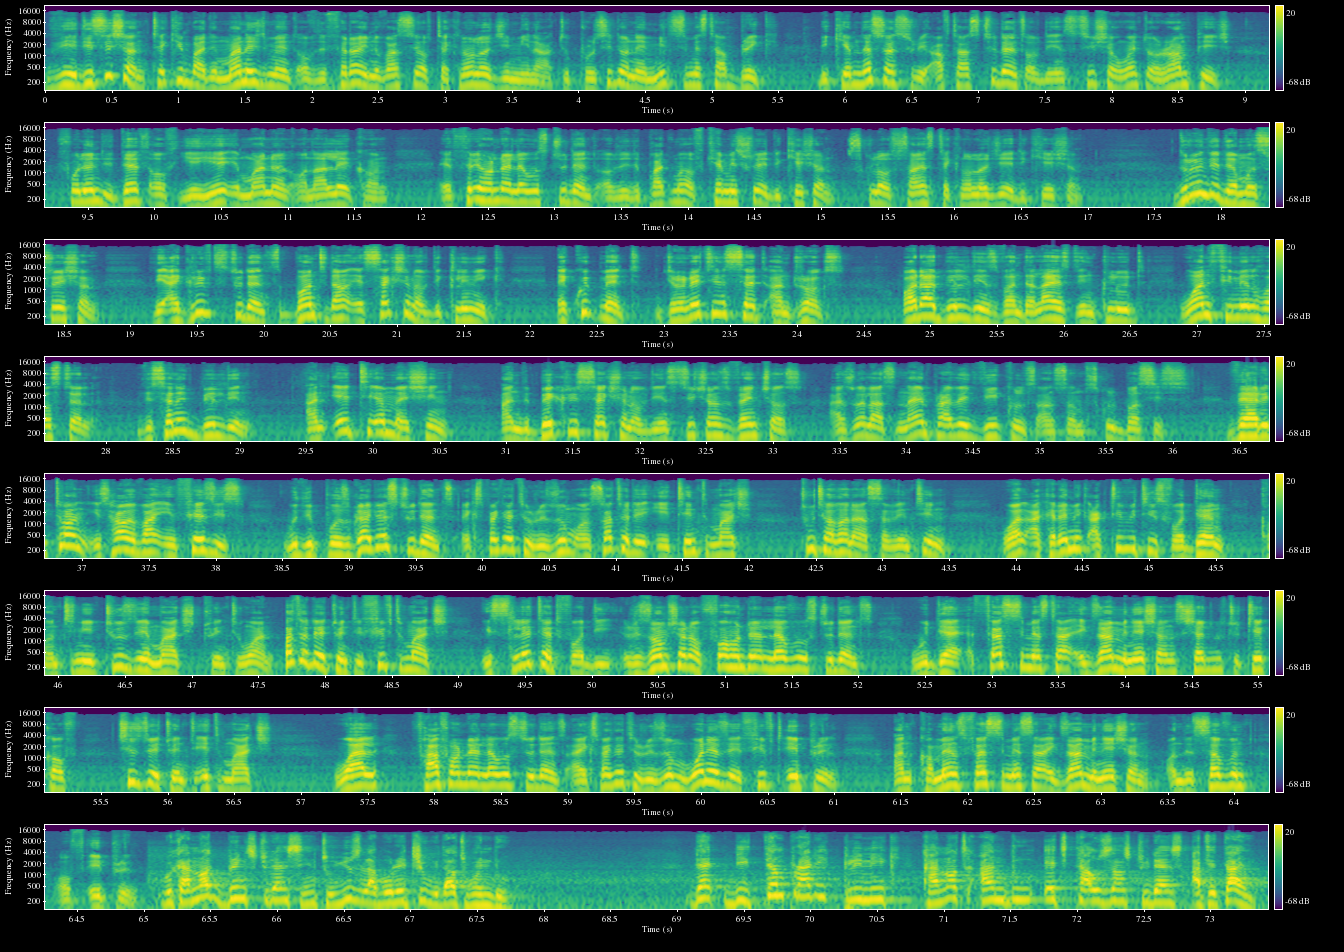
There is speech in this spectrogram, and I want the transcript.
The decision taken by the management of the Federal University of Technology Minna to proceed on a mid-semester break became necessary after students of the institution went on rampage following the death of Yeye Emmanuel Onalekon, a 300-level student of the Department of Chemistry Education, School of Science Technology Education. During the demonstration, the aggrieved students burnt down a section of the clinic, equipment, generating set and drugs. Other buildings vandalized include one female hostel, the Senate building, an ATM machine, and the bakery section of the institution's ventures, as well as nine private vehicles and some school buses. Their return is, however, in phases, with the postgraduate students expected to resume on Saturday, 18th March 2017, while academic activities for them continue Tuesday, March 21. Saturday, 25th March is slated for the resumption of 400 level students with their first semester examinations scheduled to take off Tuesday, 28th March while 500 level students are expected to resume Wednesday 5th April and commence first semester examination on the 7th of April. We cannot bring students in to use laboratory without window. That the temporary clinic cannot handle 8,000 students at a time.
